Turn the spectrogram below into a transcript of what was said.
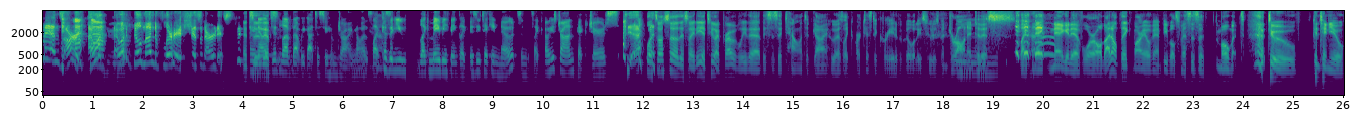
Man's art. I want I want Bill Nunn to flourish as an artist. It's I know. I did love that we got to see him drawing. I was like, because then you like maybe think like, is he taking notes? And it's like, oh, he's drawing pictures. yeah. well, it's also this idea too. I probably that this is a talented guy who has like artistic creative abilities who has been drawn into Mm. this like neg- negative world. I don't think Mario Van Peebles misses a moment to continue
